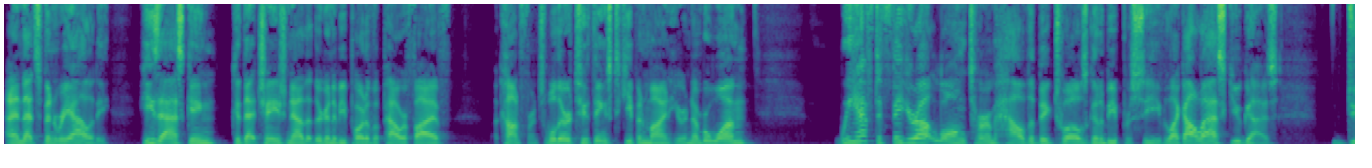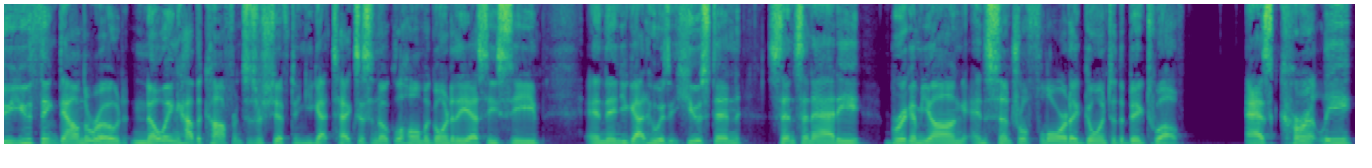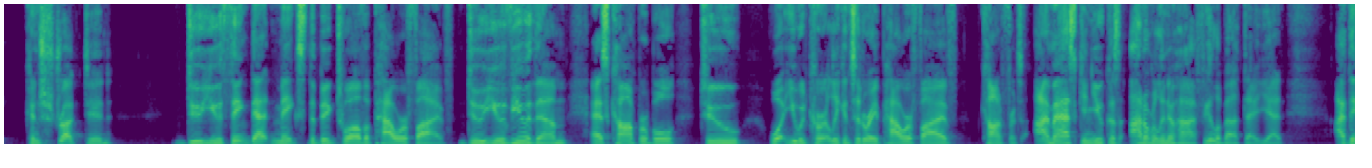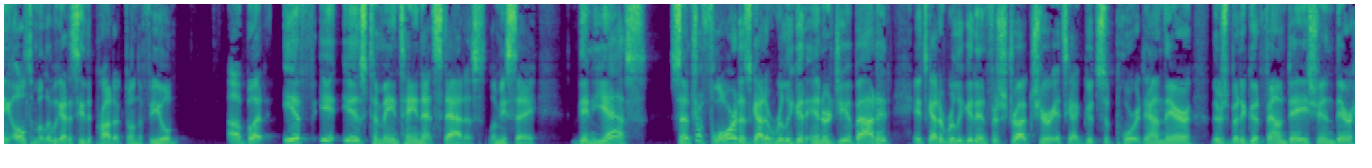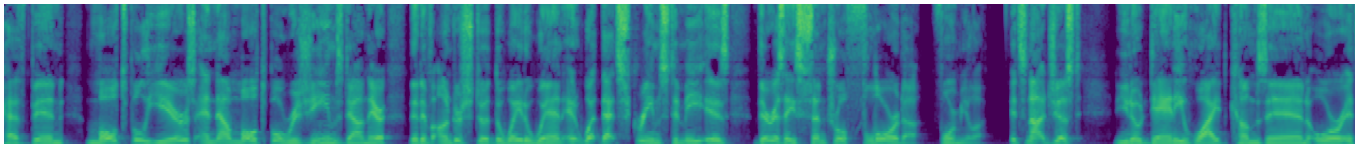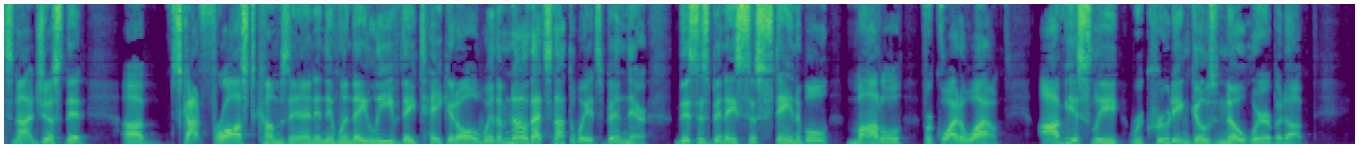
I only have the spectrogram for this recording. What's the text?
And that's been reality. He's asking, could that change now that they're going to be part of a Power Five conference? Well, there are two things to keep in mind here. Number one, we have to figure out long term how the Big 12 is going to be perceived. Like, I'll ask you guys do you think down the road, knowing how the conferences are shifting, you got Texas and Oklahoma going to the SEC, and then you got who is it? Houston, Cincinnati, Brigham Young, and Central Florida going to the Big 12. As currently constructed, do you think that makes the Big 12 a Power Five? Do you view them as comparable to what you would currently consider a Power Five conference? I'm asking you because I don't really know how I feel about that yet. I think ultimately we got to see the product on the field. Uh, but if it is to maintain that status, let me say, then yes, Central Florida's got a really good energy about it. It's got a really good infrastructure. It's got good support down there. There's been a good foundation. There have been multiple years and now multiple regimes down there that have understood the way to win. And what that screams to me is there is a Central Florida formula. It's not just, you know, Danny White comes in, or it's not just that uh, Scott Frost comes in and then when they leave, they take it all with them. No, that's not the way it's been there. This has been a sustainable model for quite a while. Obviously, recruiting goes nowhere but up.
